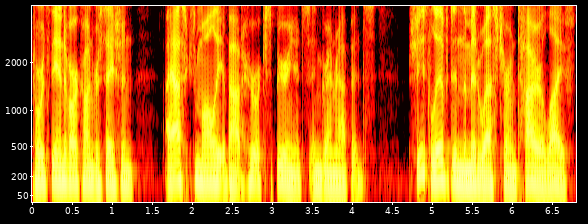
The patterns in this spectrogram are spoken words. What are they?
Towards the end of our conversation, I asked Molly about her experience in Grand Rapids. She's lived in the Midwest her entire life,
